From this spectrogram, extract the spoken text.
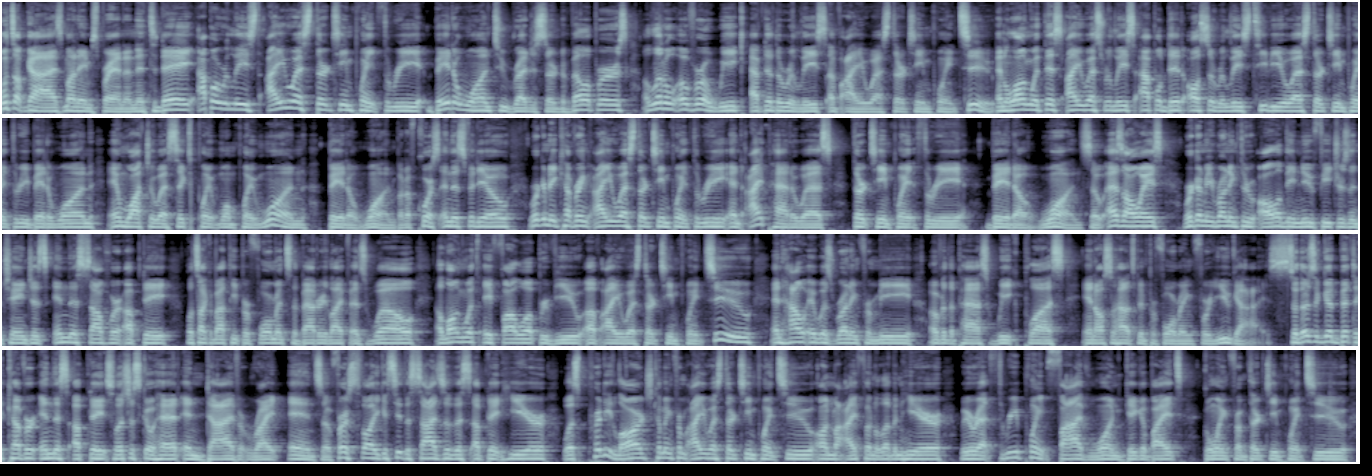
What's up guys, my name's Brandon and today Apple released iOS 13.3 Beta 1 to registered developers a little over a week after the release of iOS 13.2. And along with this iOS release, Apple did also release tvOS 13.3 Beta 1 and watchOS 6.1.1 Beta 1. But of course in this video, we're going to be covering iOS 13.3 and iPadOS 13.3 Beta 1. So as always, we're going to be running through all of the new features and changes in this software update. We'll talk about the performance the battery life as well, along with a follow-up review of iOS 13.2 and how it was running for me over the past week plus, and also how it's been performing for you guys. So there's a good bit to cover in this update, so let's just go ahead and dive right in. So first of all, you can see the size of this update here was pretty large coming from iOS 13.2 on my iPhone 11 here. We were at 3.51 gigabytes going from 13.2 to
